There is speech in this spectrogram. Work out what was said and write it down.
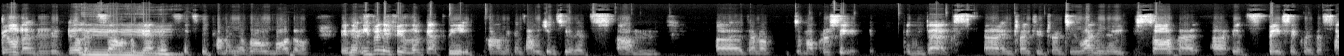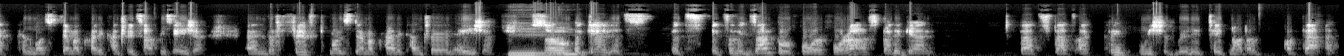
build and rebuild itself mm. again. It's, it's becoming a role model. You know, even if you look at the Economic Intelligence Unit's um, uh, demo- democracy index uh, in 2021, you know, you saw that uh, it's basically the second most democratic country in Southeast Asia and the fifth most democratic country in Asia. Mm. So again, it's it's it's an example for for us. But again, that's that's I think we should really take note of, of that.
